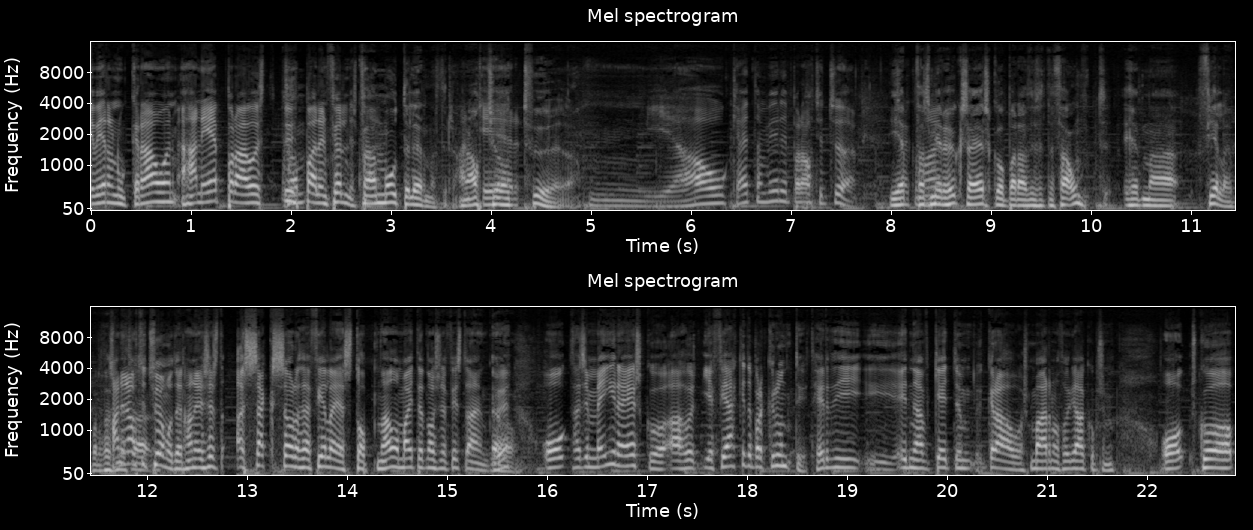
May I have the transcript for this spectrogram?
ef er hann nú gráin, hann er bara uppalinn fjölnis Hvaða mótil er hann aftur? Hann er Hann er- 82 eða? Já, gæti hann verið bara 82 Ég, það sem ég er að hugsa er sko bara þetta er það ungt hérna, félag Hann er það- 82 mótil, hann er sérst 6 ára þegar félagi er stopnað og mæti hérna á sína fyrsta Já. og það sem meira er sko að veist, ég fekk þetta bara grundigt heyrði einni af geitum Graf og Smarn og Þór Jakobsson og sko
